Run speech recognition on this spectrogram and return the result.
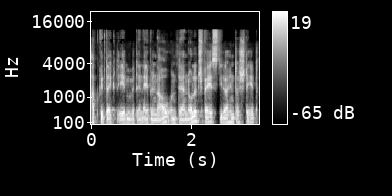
abgedeckt eben mit Enable Now und der Knowledge Base, die dahinter steht.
